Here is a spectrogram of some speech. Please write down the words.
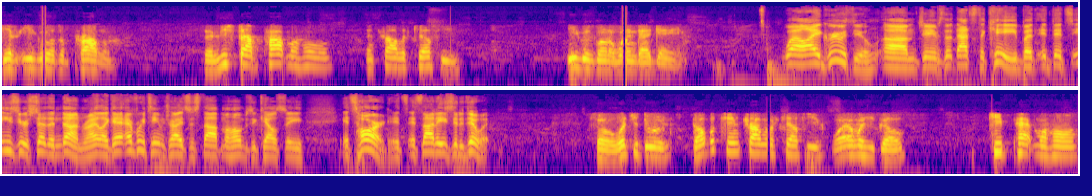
give Eagles a problem. So if you stop Pop Mahomes and Travis Kelce, Eagles going to win that game. Well, I agree with you, um, James. That that's the key, but it, it's easier said than done, right? Like every team tries to stop Mahomes and Kelce. It's hard. It's it's not easy to do it. So what you do is double team Travis Kelce wherever he go. Keep Pat Mahomes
